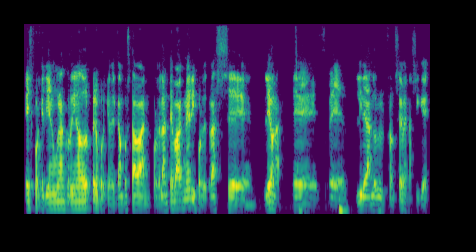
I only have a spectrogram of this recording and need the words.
es porque tienen un gran coordinador, pero porque en el campo estaban por delante Wagner y por detrás eh, Leonard, eh, liderando el front seven. Así que,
